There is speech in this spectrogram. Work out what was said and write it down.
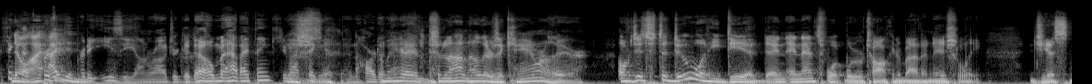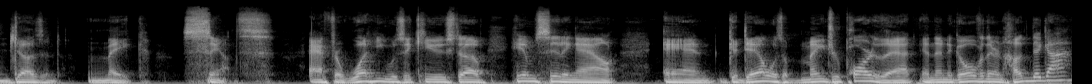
I think no, that's pretty, I did. pretty easy on Roger Goodell, Matt. I think you're not taking it in hard I mean, enough. to not know there's a camera there, or just to do what he did, and and that's what we were talking about initially, just doesn't make sense. After what he was accused of, him sitting out, and Goodell was a major part of that, and then to go over there and hug the guy.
